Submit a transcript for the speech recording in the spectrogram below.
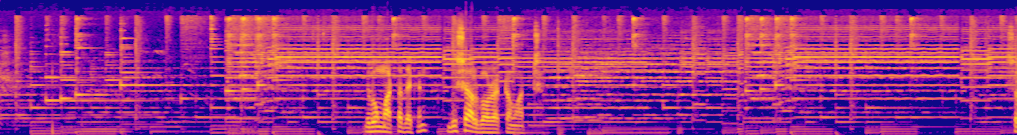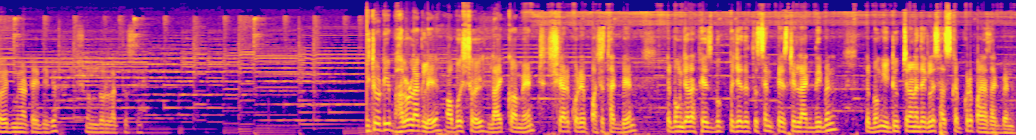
এবং মাঠটা দেখেন, বিশাল বড় একটা মাঠ। শহীদ মিনারটা এইদিকে সুন্দর লাগতেছে। ভিডিওটি ভালো লাগলে অবশ্যই লাইক কমেন্ট শেয়ার করে পাশে থাকবেন এবং যারা ফেসবুক পেজে দেখতেছেন পেজটি লাইক দিবেন এবং ইউটিউব চ্যানেলে দেখলে সাবস্ক্রাইব করে পাশে থাকবেন।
